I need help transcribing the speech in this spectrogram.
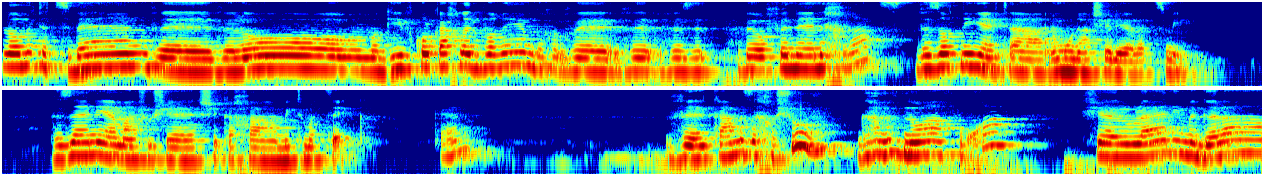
לא מתעצבן ו- ולא מגיב כל כך לדברים וזה באופן נחרץ, וזאת נהיית האמונה שלי על עצמי. וזה נהיה משהו ש- שככה מתמצק. כן? וכמה זה חשוב, גם התנועה ההפוכה, של אולי אני מגלה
